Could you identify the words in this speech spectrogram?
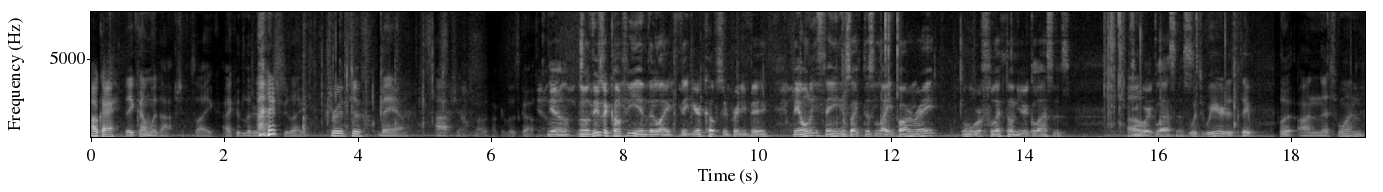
okay, They come with options. Like I could literally just be like, it's just bam, options, motherfucker. Let's go. Yeah, no, these are comfy and they're like the ear cuffs are pretty big. The only thing is like this light bar, right? Will reflect on your glasses if Oh. you wear oh. glasses. What's weird is they put on this one,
